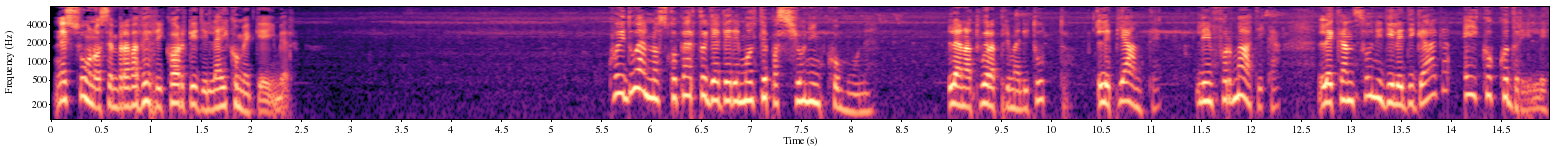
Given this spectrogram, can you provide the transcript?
Nessuno sembrava aver ricordi di lei come gamer. Quei due hanno scoperto di avere molte passioni in comune. La natura prima di tutto, le piante, l'informatica, le canzoni di Lady Gaga e i coccodrilli.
